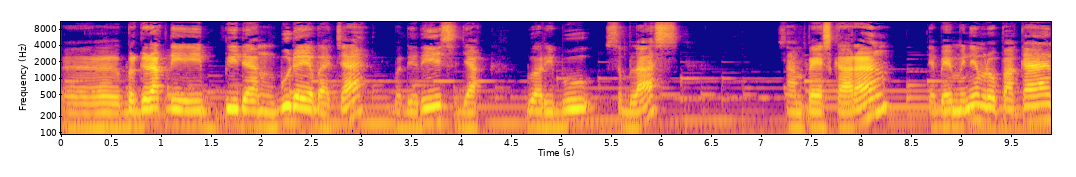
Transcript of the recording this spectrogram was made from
eh, bergerak di bidang budaya baca berdiri sejak 2011 sampai sekarang. TBM ini merupakan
